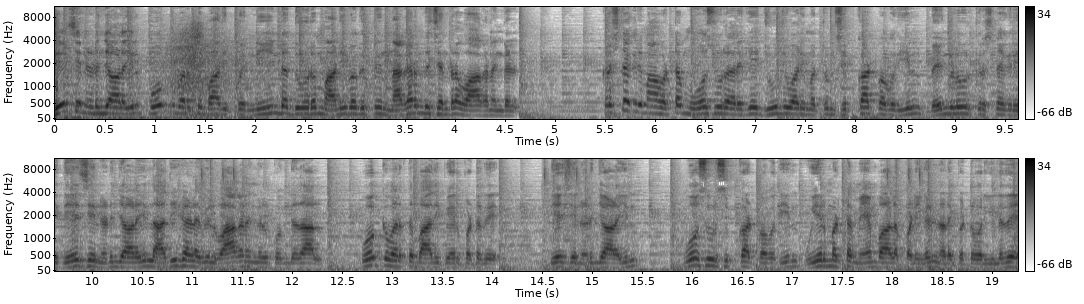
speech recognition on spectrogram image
தேசிய நெடுஞ்சாலையில் போக்குவரத்து பாதிப்பு நீண்ட தூரம் அணிவகுத்து நகர்ந்து சென்ற வாகனங்கள். கிருஷ்ணகிரி மாவட்டம் ஓசூர் அருகே ஜூஜுவாடி மற்றும் சிப்காட் பகுதியில் பெங்களூர் கிருஷ்ணகிரி தேசிய நெடுஞ்சாலையில் அதிக அளவில் வாகனங்கள் குவிந்ததால் போக்குவரத்து பாதிப்பு ஏற்பட்டது. தேசிய நெடுஞ்சாலையில் ஓசூர் சிப்காட் பகுதியில் உயர்மட்ட மேம்பால பணிகள் நடைபெற்று வருகிறது.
